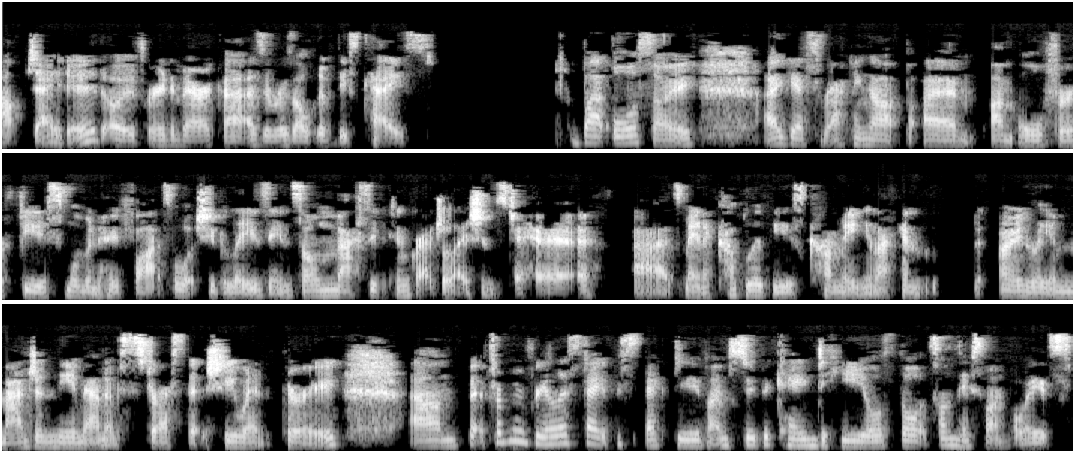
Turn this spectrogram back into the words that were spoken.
updated over in America as a result of this case. But also, I guess wrapping up, um, I'm all for a fierce woman who fights for what she believes in. So, massive congratulations to her. Uh, it's been a couple of years coming, and I can only imagine the amount of stress that she went through. Um, but from a real estate perspective, I'm super keen to hear your thoughts on this one, boys.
